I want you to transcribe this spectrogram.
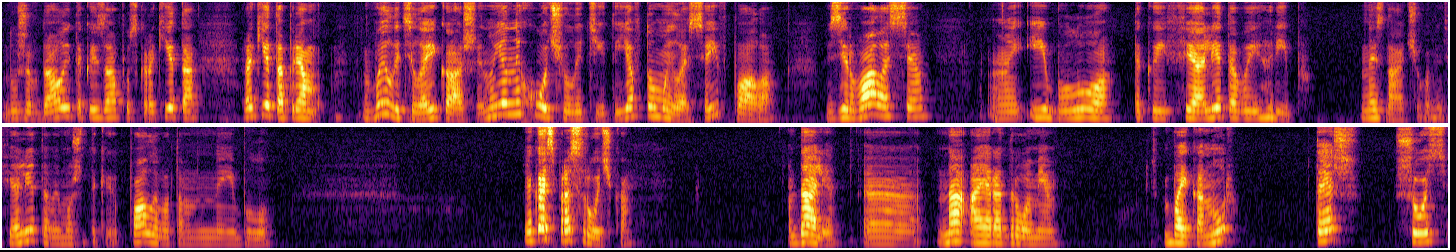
Дуже вдалий такий запуск. Ракета, ракета прям вилетіла і каже: Ну я не хочу летіти, я втомилася і впала. Взірвалася, і було такий фіолетовий гріб. Не знаю, чого він фіолетовий, може таке паливо там в неї було. Якась просрочка. Далі. е, На аеродромі Байконур теж щось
